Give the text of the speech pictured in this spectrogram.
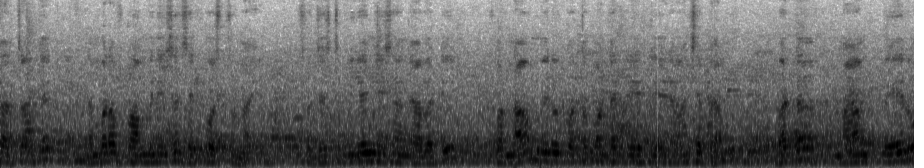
సర్చ్ అవుతే నెంబర్ ఆఫ్ కాంబినేషన్స్ ఎక్కువ వస్తున్నాయి. సో జస్ట్ బిగిన్ చేశాం కాబట్టి ఫర్ నౌ మీరు కొత్త కాంటాక్ట్ క్రియేట్ చేయడం అని చెప్పాము. బట్ నా పేరు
